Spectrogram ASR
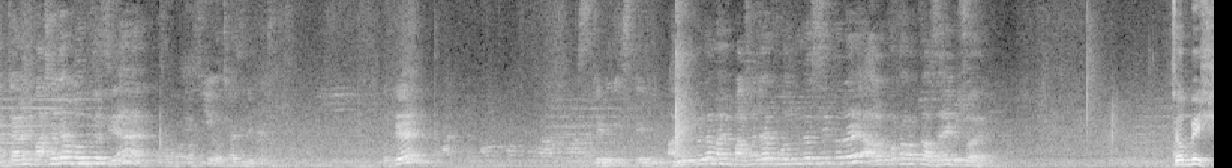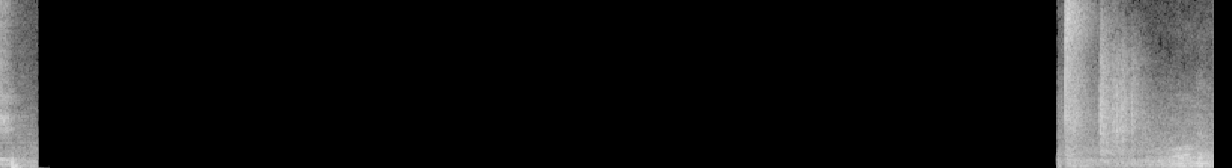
আচ্ছা আমি বাসা যা ফোন করেছি হ্যাঁ ওকে স্টেডি স্টেডি আমি বললাম আমি বাসা যা ফোন করেছি তোরে আর আছে এই বিষয়ে। চব্বিশ গরম এত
